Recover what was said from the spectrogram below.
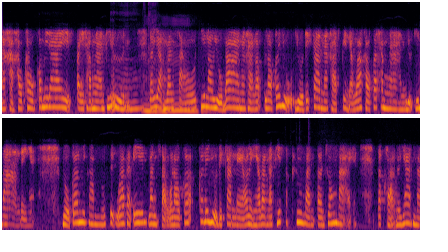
อะค่ะเขาเขาก็ไม่ได้ไปทำงานที่อื่น แล้วอย่างวันเสาร์ที่เราอยู่บ้านนะคะ เราเราก็อยู่อยู่ด้วยกันนะคะเพียงแต่ว่าเขาก็ทำงานอยู่ที่บ้านอะไรเงี้ย หนูก็มีความรู้สึกว่าแบบเอ๊ะวันเสาร์เราก็ก็ได้อยู่ด้วยกันแล้วอะไรเงี้ยวันอาทิตย์สักครึ่งวันตอนช่วงบ่าย จะขออนุญาตมา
